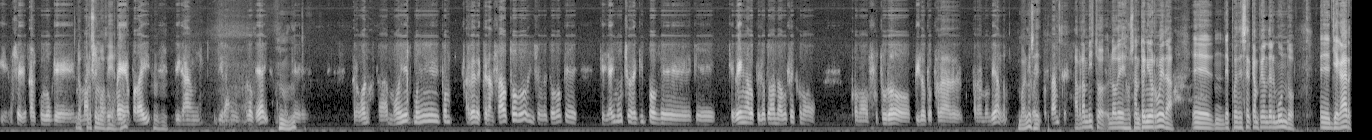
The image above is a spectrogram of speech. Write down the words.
y no sé, yo calculo que los próximos días por ahí dirán, dirán lo que hay. pero bueno, está muy, muy, a ver, esperanzados todos y sobre todo que, que ya hay muchos equipos de, que, que ven a los pilotos andaluces como como futuros pilotos para el, para el Mundial, ¿no? Bueno, sí. Habrán visto lo de José Antonio Rueda, eh, después de ser campeón del mundo, eh, llegar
